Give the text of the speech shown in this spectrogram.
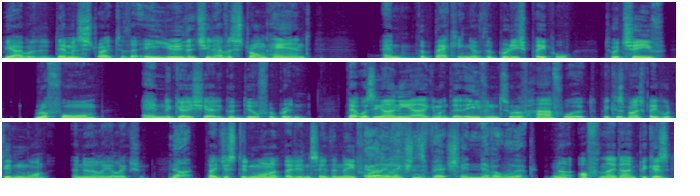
be able to demonstrate to the EU that she'd have a strong hand and the backing of the British people to achieve reform and negotiate a good deal for Britain. That was the only argument that even sort of half worked because most people didn't want an early election. No. They just didn't want it. They didn't see the need for Early it. elections virtually never work. No, often they don't because mm.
